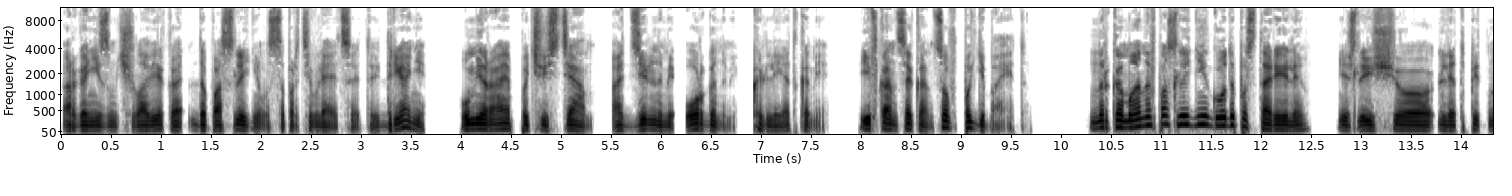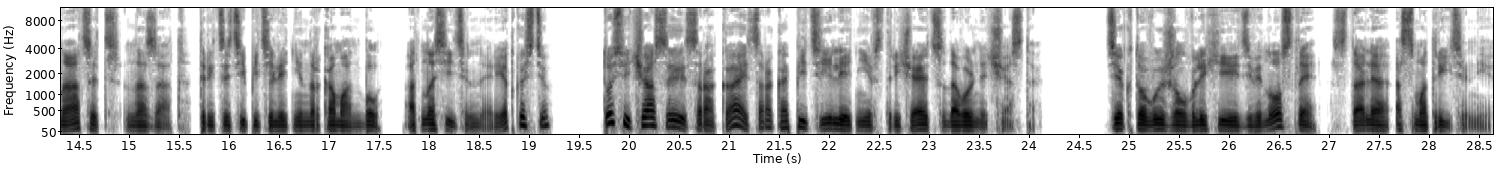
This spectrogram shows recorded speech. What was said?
Организм человека до последнего сопротивляется этой дряни, умирая по частям, отдельными органами, клетками и в конце концов погибает. Наркоманы в последние годы постарели, если еще лет 15 назад 35-летний наркоман был относительной редкостью, то сейчас и 40 и 45-летние встречаются довольно часто. Те, кто выжил в лихие 90-е, стали осмотрительнее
